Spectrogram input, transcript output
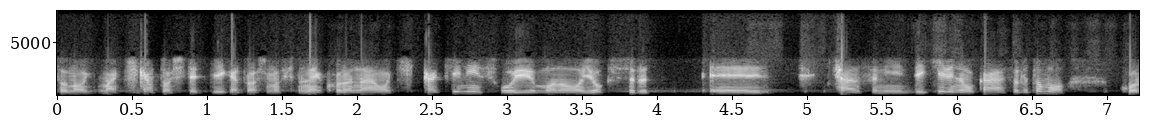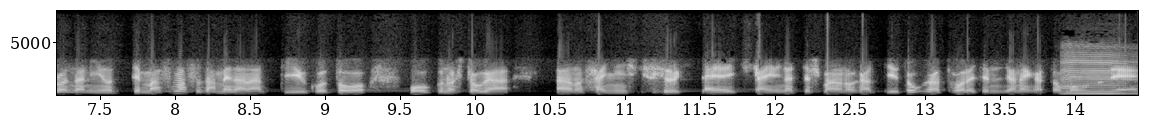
その、まあ、機化としてって言い方をしますけどね、コロナをきっかけにそういうものを良くする、えー、チャンスにできるのか、それともコロナによってますますダメだなっていうことを多くの人があの再認識する、えー、機会になってしまうのかっていうところが問われてるんじゃないかと思うので、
